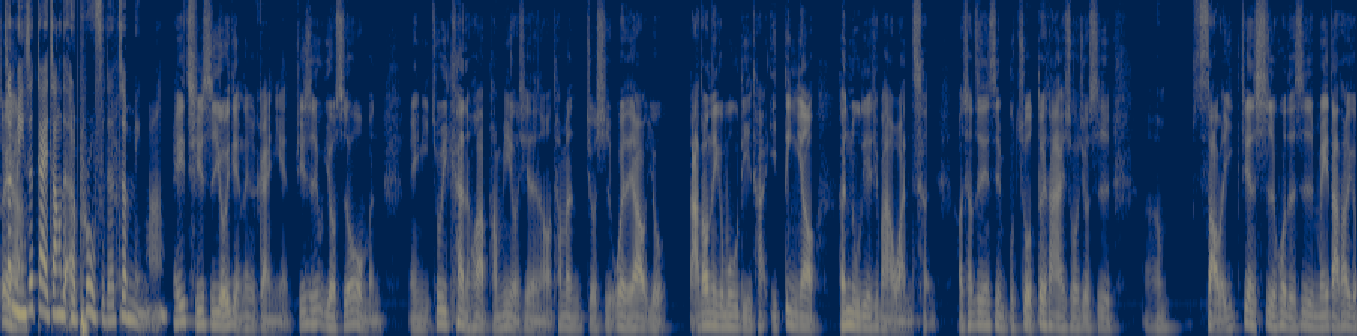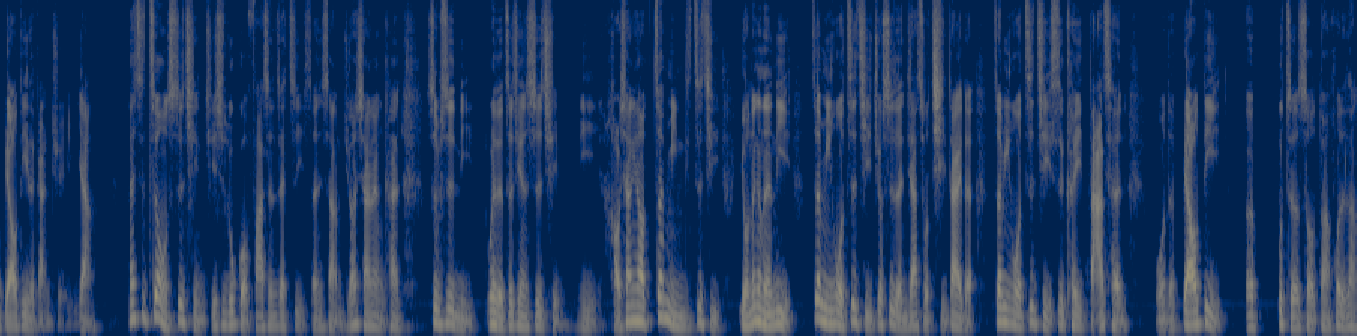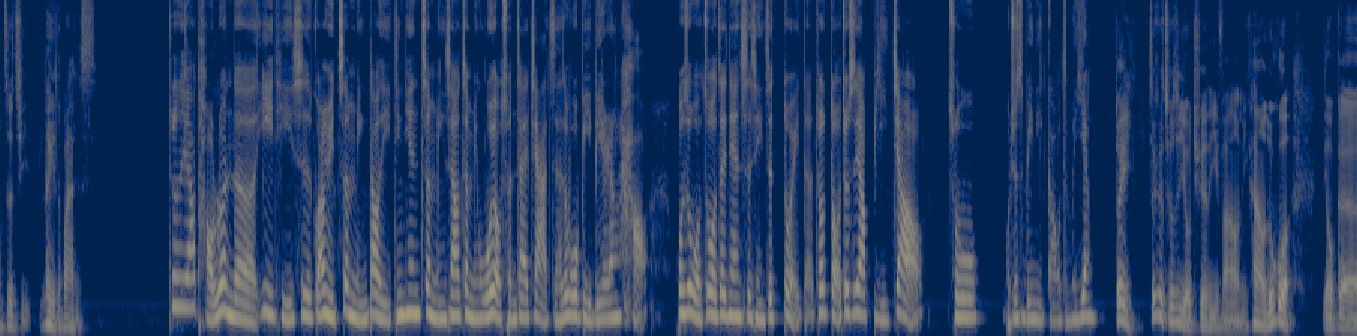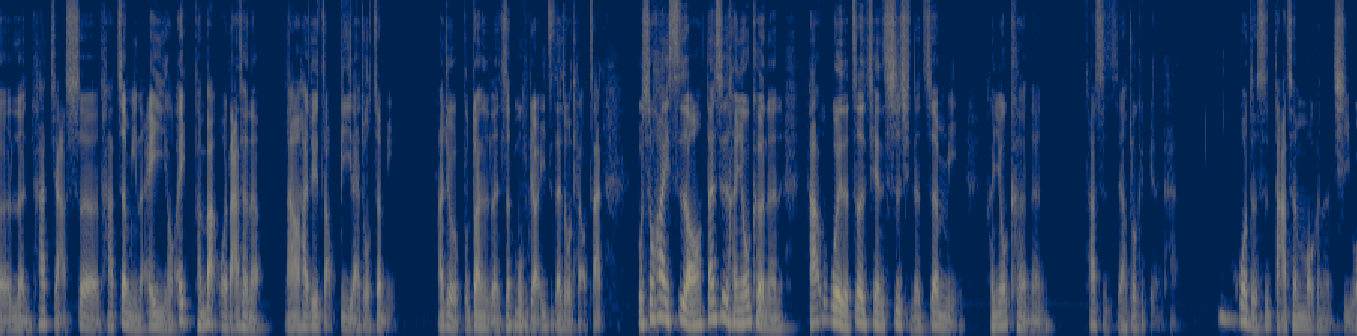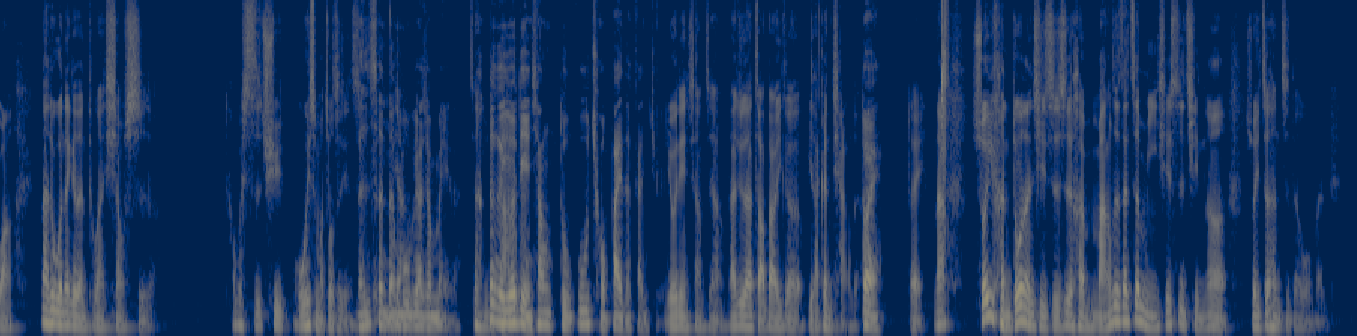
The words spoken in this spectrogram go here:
证明是盖章的 approve 的证明吗？哎，其实有一点那个概念。其实有时候我们，哎，你注意看的话，旁边有些人哦，他们就是为了要有达到那个目的，他一定要很努力的去把它完成。好像这件事情不做，对他来说就是，嗯、呃。少了一件事，或者是没达到一个标的的感觉一样。但是这种事情，其实如果发生在自己身上，你就要想想看，是不是你为了这件事情，你好像要证明你自己有那个能力，证明我自己就是人家所期待的，证明我自己是可以达成我的标的而不择手段，或者让自己累得半死。就是要讨论的议题是关于证明，到底今天证明是要证明我有存在价值，还是我比别人好？或是我做这件事情是对的，就都就是要比较出我就是比你高怎么样？对，这个就是有趣的地方哦。你看哦，如果有个人他假设他证明了 A 以后，哎，很棒，我达成了，然后他就去找 B 来做证明，他就不断的人生目标一直在做挑战，不是坏事哦。但是很有可能他为了这件事情的证明，很有可能他只是要做给别人看，或者是达成某个人的期望。那如果那个人突然消失了，他会失去我为什么做这件事？人生的目标就没了，这很那个有点像独孤求败的感觉，有点像这样。他就要找到一个比他更强的。对对，那所以很多人其实是很忙着在证明一些事情呢，所以这很值得我们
